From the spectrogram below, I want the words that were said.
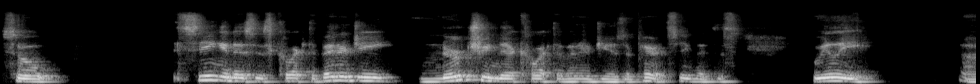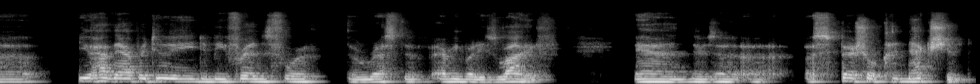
so, seeing it as this collective energy, nurturing that collective energy as a parent, seeing that this really, uh, you have the opportunity to be friends for the rest of everybody's life. And there's a, a a special connection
